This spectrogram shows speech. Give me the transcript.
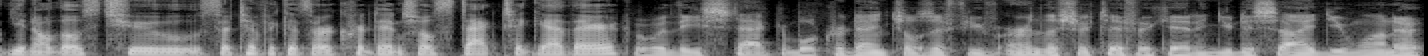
you know, those two certificates or credentials stacked together. With these stackable credentials, if you've earned the certificate and you decide you want to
